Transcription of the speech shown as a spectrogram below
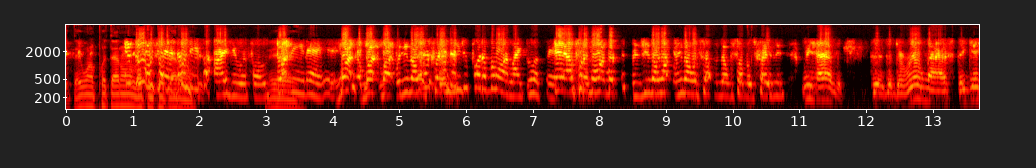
If they want to put that on, You let them doing put Okay, that no on. need to argue with folks. Yeah. Don't need that. But but but, but you know what's It's good crazy? that you put them on. Like, look, man. Yeah, I put him on, but, but you know what? You know what's something? You know something's crazy? We have the the, the real mask. They gave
